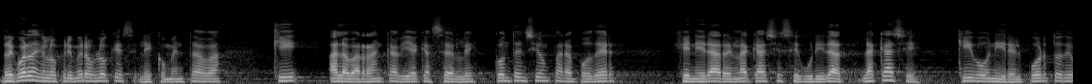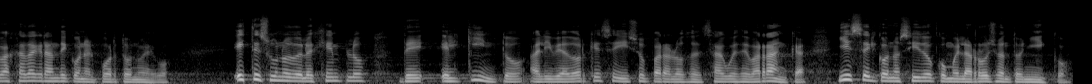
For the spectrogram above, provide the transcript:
Recuerdan que en los primeros bloques les comentaba que a la barranca había que hacerle contención para poder generar en la calle seguridad. La calle que iba a unir el puerto de Bajada Grande con el puerto nuevo. Este es uno de los ejemplos del el quinto aliviador que se hizo para los desagües de Barranca y es el conocido como el arroyo Antoñico.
